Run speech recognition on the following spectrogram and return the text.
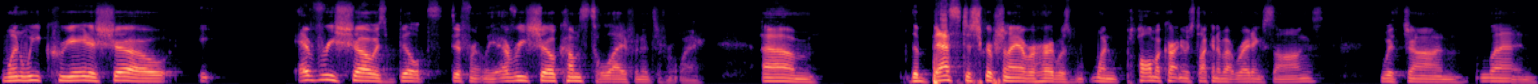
when we create a show every show is built differently. Every show comes to life in a different way. Um, the best description i ever heard was when paul mccartney was talking about writing songs with john lennon.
